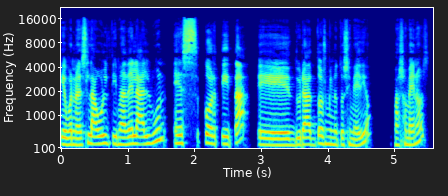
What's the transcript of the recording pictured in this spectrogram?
que bueno, es la última del álbum, es cortita, eh, dura dos minutos y medio, más o menos.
